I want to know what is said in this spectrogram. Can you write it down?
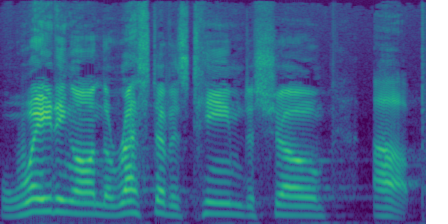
waiting on the rest of his team to show up.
